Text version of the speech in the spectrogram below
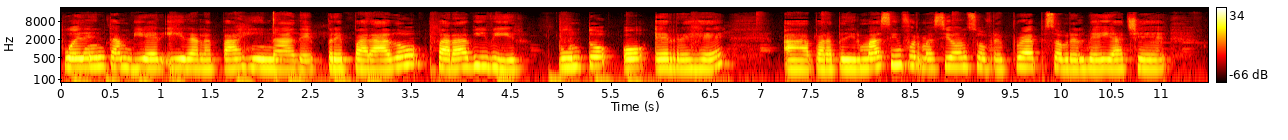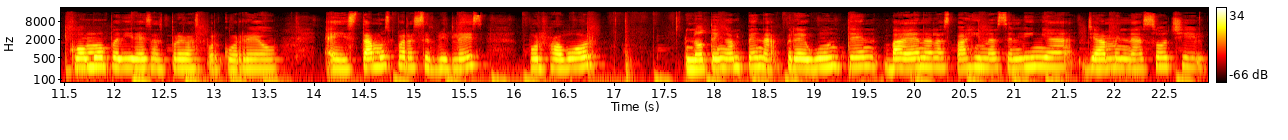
Pueden también ir a la página de preparadoparavivir.org ah, para pedir más información sobre PrEP, sobre el VIH, cómo pedir esas pruebas por correo. estamos para servirles. Por favor, no tengan pena, pregunten, vayan a las páginas en línea, llamen a Xochitl,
